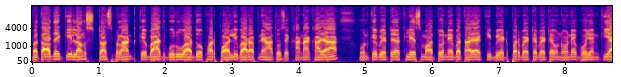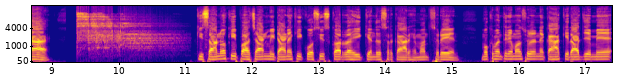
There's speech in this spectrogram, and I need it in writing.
बता दें कि लंग्स ट्रांसप्लांट के बाद गुरुवार दोपहर पहली बार अपने हाथों से खाना खाया। उनके बेटे अखिलेश महतो ने बताया कि बेड पर बैठे बैठे उन्होंने भोजन किया। किसानों की पहचान मिटाने की कोशिश कर रही केंद्र सरकार हेमंत सोरेन। मुख्यमंत्री हेमंत सोरेन ने कहा कि राज्य में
